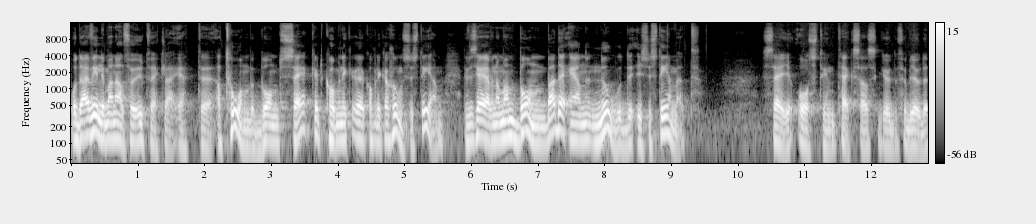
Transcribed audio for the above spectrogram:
Och där ville man alltså utveckla ett eh, atombombsäkert kommunik eh, kommunikationssystem. Det vill säga även om man bombade en nod i systemet, säg Austin, Texas, gud förbjude,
